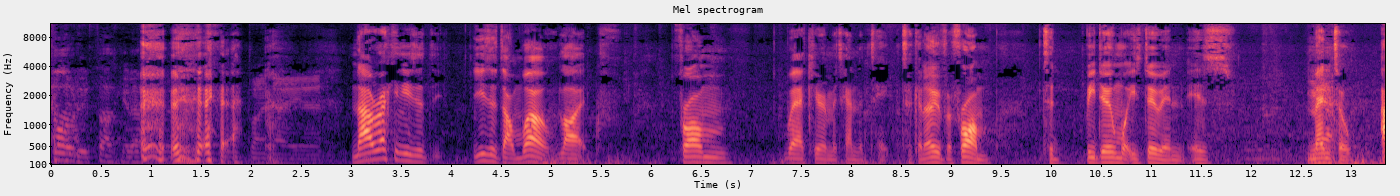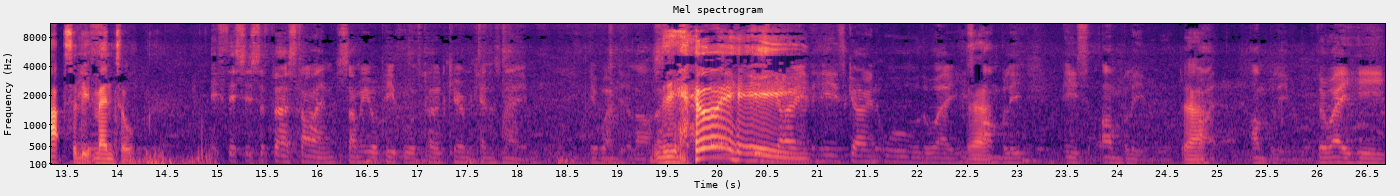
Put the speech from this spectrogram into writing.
Folded, fucking hell. But, uh, yeah. now I reckon you've you've done well. Like from where Kieran McKenna take, taken over from to be doing what he's doing is mental, absolute mental. If this is the first time some of your people have heard Kieran McKenna's name, it won't be the last. Yeah. He's going, he's going all the way. He's Yeah. unbelievable. He's unbelievable. Yeah. Like, unbelievable. The way he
